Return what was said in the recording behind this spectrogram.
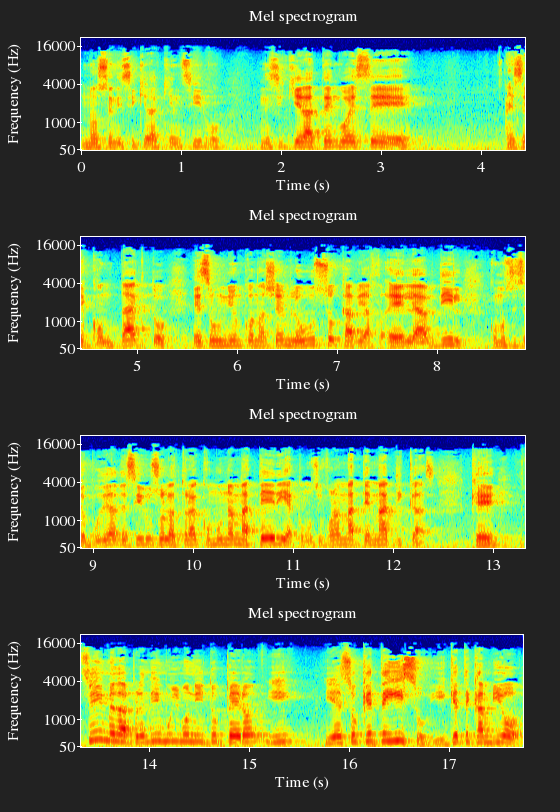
no sé ni siquiera a quién sirvo, ni siquiera tengo ese ese contacto, esa unión con Hashem, lo uso el abdil, como si se pudiera decir, uso la Torah como una materia, como si fueran matemáticas, que sí, me la aprendí muy bonito, pero ¿y, ¿y eso qué te hizo? ¿Y qué te cambió?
